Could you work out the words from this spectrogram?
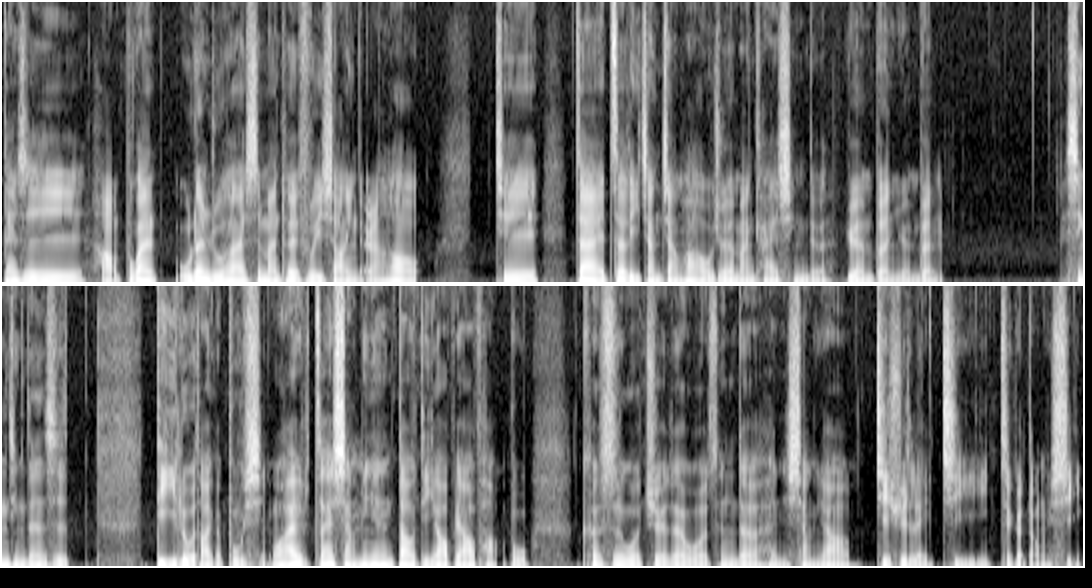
但是好，不管无论如何，还是蛮推复利效应的。然后，其实在这里讲讲话，我觉得蛮开心的。原本原本心情真的是低落到一个不行，我还在想明天到底要不要跑步。可是我觉得我真的很想要继续累积这个东西，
